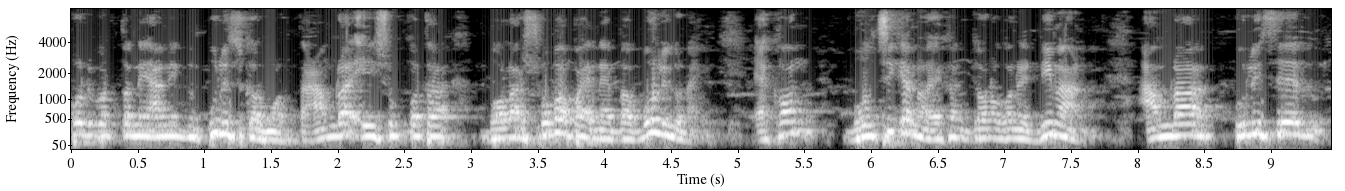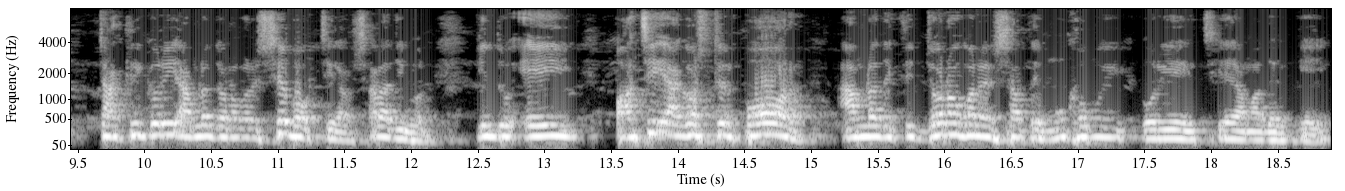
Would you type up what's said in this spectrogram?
পরিবর্তনে আমি পুলিশ কর্মকর্তা। আমরা এইসব কথা বলার শোভা পাই না বা বলিও নাই। এখন বলছি কেন? এখন জনগণের ডিমান্ড। আমরা পুলিশের চাকরি করি, আমরা জনগণের সেবক ছিলাম সারা জীবন। কিন্তু এই পাঁচই আগস্টের পর আমরা দেখছি জনগণের সাথে মুখোমুখি করিয়েছে আমাদেরকে।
